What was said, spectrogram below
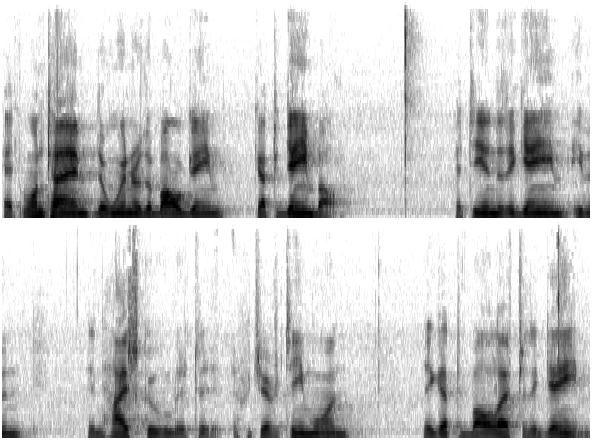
At one time, the winner of the ball game got the game ball. At the end of the game, even in high school, it, whichever team won, they got the ball after the game.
